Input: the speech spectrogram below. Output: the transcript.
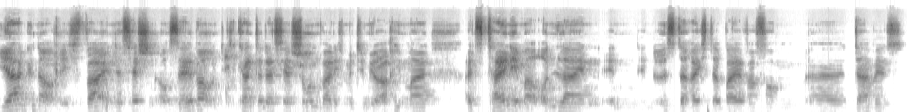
Ja, genau. Ich war in der Session auch selber und ich kannte das ja schon, weil ich mit dem Joachim mal als Teilnehmer online in, in Österreich dabei war, vom äh, David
